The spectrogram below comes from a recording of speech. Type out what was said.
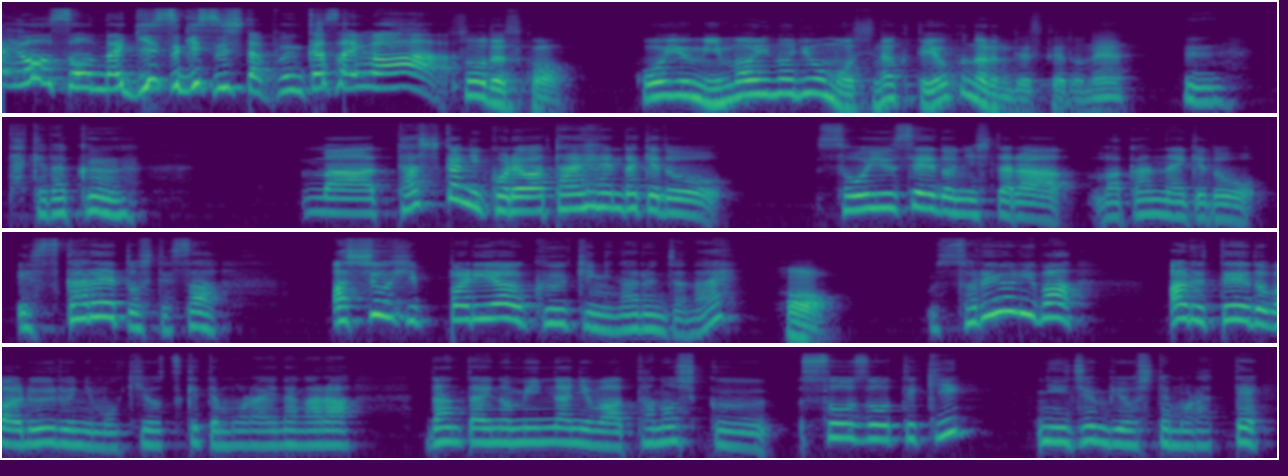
やだよそんなギスギスした文化祭はそうですか。こういう見回りの業務をしなくてよくなるんですけどね。うん武田くんまあ確かにこれは大変だけどそういう制度にしたらわかんないけどエスカレートしてさ足を引っ張り合う空気になるんじゃない？はそれよりはある程度はルールにも気をつけてもらいながら団体のみんなには楽しく創造的に準備をしてもらって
